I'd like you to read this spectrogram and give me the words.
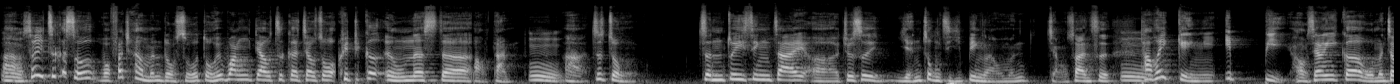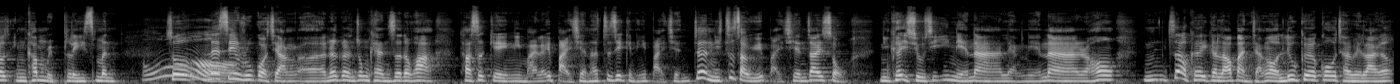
啊，所以这个时候我发觉他们有时候都会忘掉这个叫做 critical illness 的保单。嗯，啊，这种针对性在呃就是严重疾病了，我们讲算是，他会给你一。好像一个我们叫 income replacement，说那些如果讲呃那个人中 cancer 的话，他是给你买了一百千，他直接给你一百千，这你至少有一百千在手，你可以休息一年呐、两年呐，然后你至少可以跟老板讲哦，六个月过后才回来了。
